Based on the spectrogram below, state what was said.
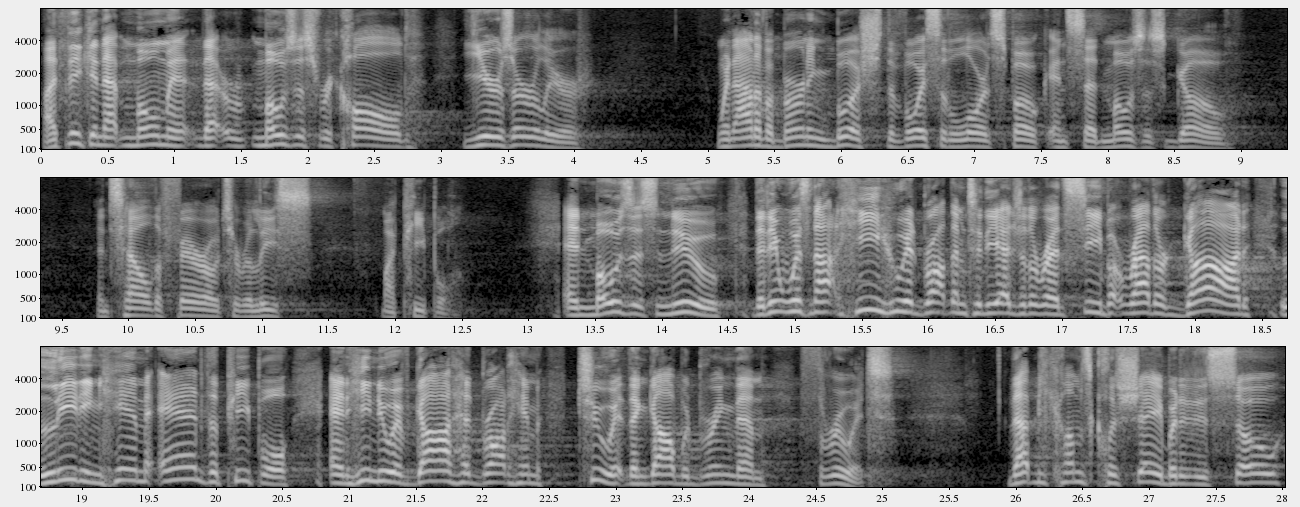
I think in that moment that Moses recalled years earlier, when out of a burning bush the voice of the Lord spoke and said, Moses, go and tell the Pharaoh to release my people. And Moses knew that it was not he who had brought them to the edge of the Red Sea, but rather God leading him and the people. And he knew if God had brought him to it, then God would bring them through it. That becomes cliche, but it is so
